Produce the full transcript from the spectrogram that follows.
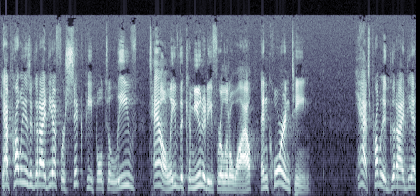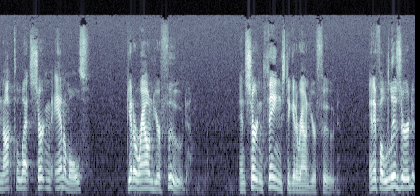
Yeah, it probably is a good idea for sick people to leave town, leave the community for a little while and quarantine. Yeah, it's probably a good idea not to let certain animals get around your food and certain things to get around your food. And if a lizard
